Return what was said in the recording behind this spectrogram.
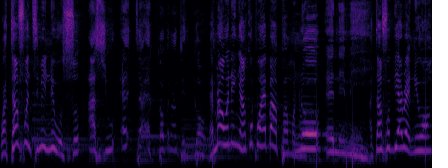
watamfo ntumi nni wo so as you enter a covenant with God. ɛmmerɛ a wo ne nyankopɔn ɛba apam no No enemy atamfo biara nni hɔ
